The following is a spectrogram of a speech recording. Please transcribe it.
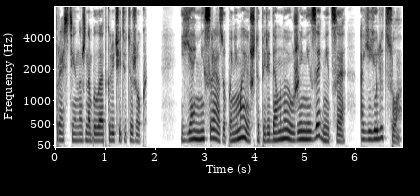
Прости, нужно было отключить утюжок. Я не сразу понимаю, что передо мной уже не задница, а ее лицо.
